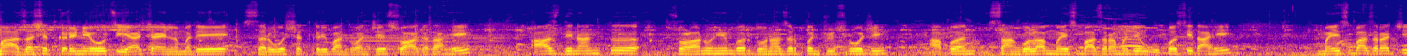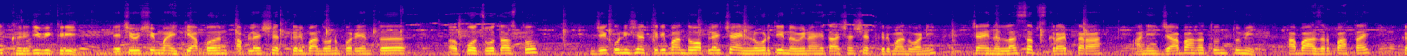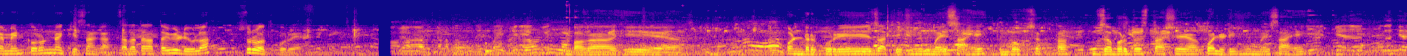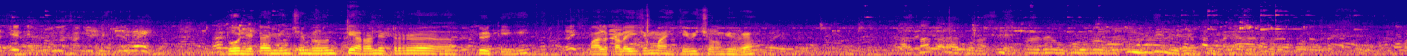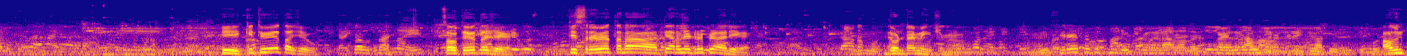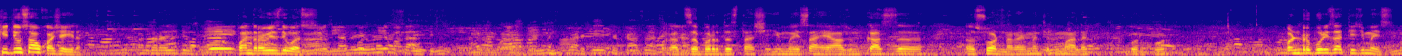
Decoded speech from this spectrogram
माझा शेतकरी न्यूज या चॅनलमध्ये सर्व शेतकरी बांधवांचे स्वागत आहे. आज दिनांक सोळा नोव्हेंबर दोन हजार पंचवीस रोजी आपण सांगोला म्हैस बाजारामध्ये उपस्थित आहे. म्हैस बाजाराची खरेदी विक्री याच्याविषयी माहिती आपण आपल्या शेतकरी बांधवांपर्यंत पोचवत असतो. जे कोणी शेतकरी बांधव आपल्या चॅनलवरती नवीन आहेत अशा शेतकरी बांधवांनी चॅनलला सबस्क्राईब करा. आणि ज्या भागातून तुम्ही हा बाजार पाहताय कमेंट करून नक्की सांगा. चला तर आता व्हिडिओला सुरुवात करूया. बघा ही पंढरपुरी जातीची ही म्हैस आहे. तुम्ही बघू शकता जबरदस्त अशा क्वालिटीची ही म्हैस आहे. दोन्ही टायमिंगचे मिळून तेरा लिटर पिळते ही. मालकाला याची माहिती विचारून घेऊया. ही किती वेळ येताचे हो? चौथ्या वेताचे काय तिसऱ्या वेताला तेरा लिटर पिळाली काय? दोन टायमिंगची मिळून. अजून किती दिवस अवकाश आहे पंधरा वीस दिवस. बघा जबरदस्त अशी ही म्हैस आहे. अजून काच सोडणार आहे म्हणते मालक. भरपूर. पंढरपुरी जातीची म्हैस.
